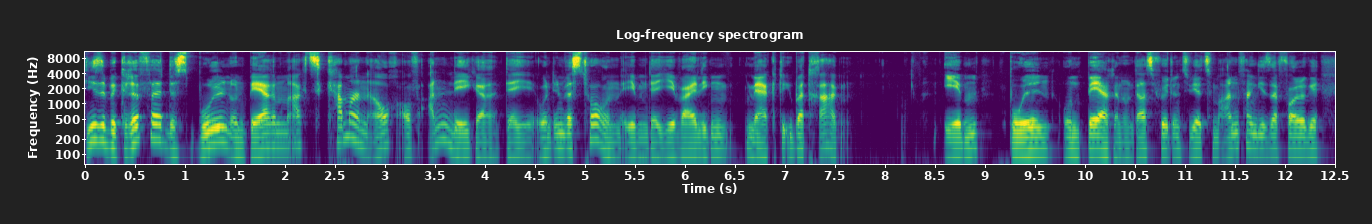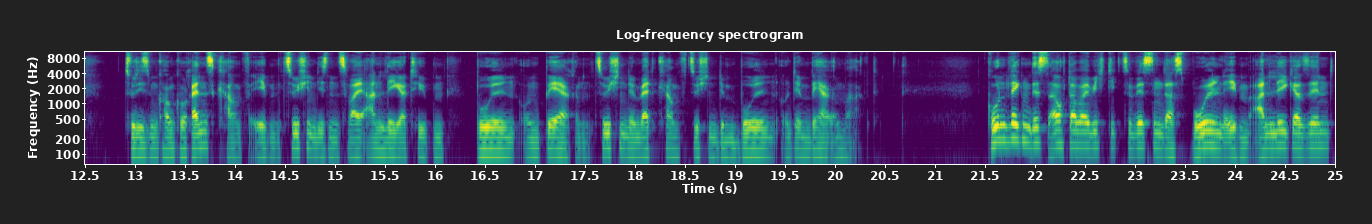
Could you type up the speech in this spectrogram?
Diese Begriffe des Bullen- und Bärenmarkts kann man auch auf Anleger der, und Investoren eben der jeweiligen Märkte übertragen. Eben Bullen und Bären. Und das führt uns wieder zum Anfang dieser Folge zu diesem Konkurrenzkampf eben zwischen diesen zwei Anlegertypen Bullen und Bären, zwischen dem Wettkampf zwischen dem Bullen und dem Bärenmarkt. Grundlegend ist auch dabei wichtig zu wissen, dass Bullen eben Anleger sind,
